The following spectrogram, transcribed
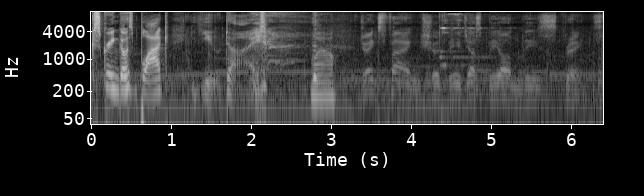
Screen goes black. You died. Wow. Drake's Fang should be just beyond these springs.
